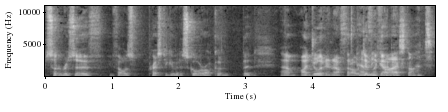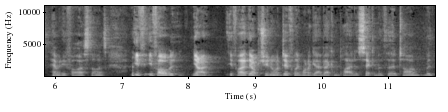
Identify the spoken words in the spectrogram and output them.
sort of reserve. If I was pressed to give it a score, I couldn't. But um, I enjoyed it enough that I would how definitely go back. How many firesteins? How many Firesteins? if if I would, you know, if I had the opportunity, I definitely want to go back and play it a second or third time with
